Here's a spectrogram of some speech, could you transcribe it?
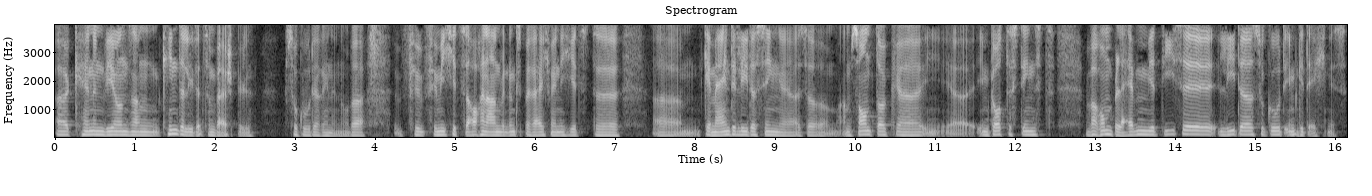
äh, können wir uns an Kinderlieder zum Beispiel so gut erinnern? Oder für, für mich jetzt auch ein Anwendungsbereich, wenn ich jetzt äh, äh, Gemeindelieder singe, also am Sonntag äh, im Gottesdienst, warum bleiben mir diese Lieder so gut im Gedächtnis?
